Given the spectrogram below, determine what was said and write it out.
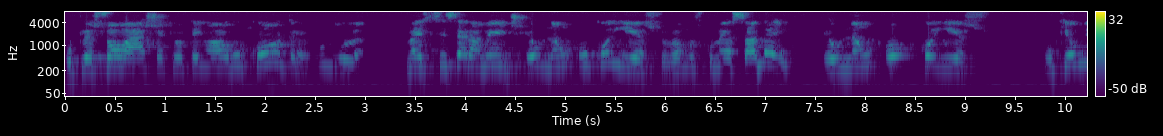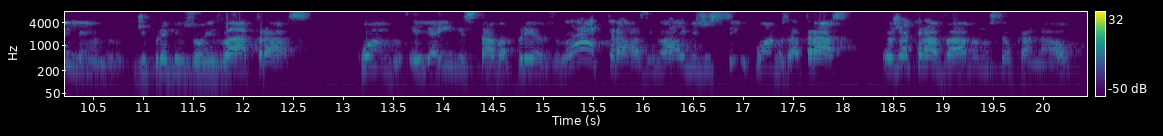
o pessoal acha que eu tenho algo contra o Lula. Mas, sinceramente, eu não o conheço. Vamos começar daí. Eu não o conheço. O que eu me lembro de previsões lá atrás, quando ele ainda estava preso, lá atrás, em lives de cinco anos atrás, eu já cravava no seu canal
